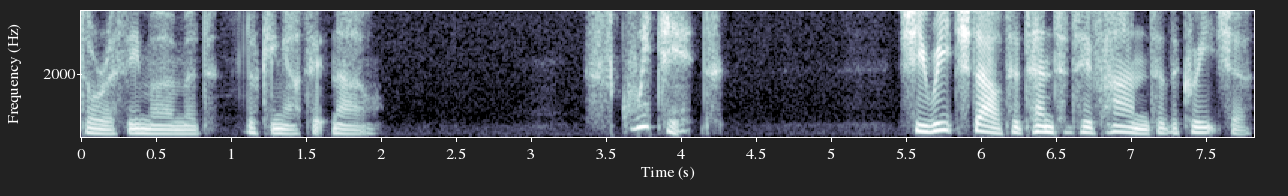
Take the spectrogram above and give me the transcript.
Dorothy murmured, looking at it now. Squidget! She reached out a tentative hand to the creature,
